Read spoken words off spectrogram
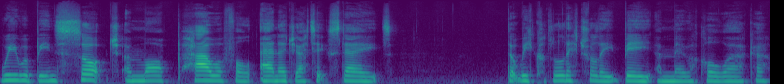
we would be in such a more powerful, energetic state that we could literally be a miracle worker.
